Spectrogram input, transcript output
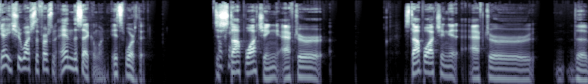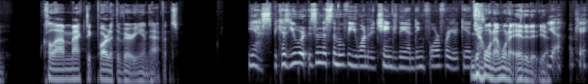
Yeah, you should watch the first one and the second one. It's worth it. Just Okay. stop watching after. Stop watching it after the climactic part at the very end happens. Yes, because you were isn't this the movie you wanted to change the ending for for your kids? Yeah, I want to. I want to edit it. Yeah. Yeah, okay.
